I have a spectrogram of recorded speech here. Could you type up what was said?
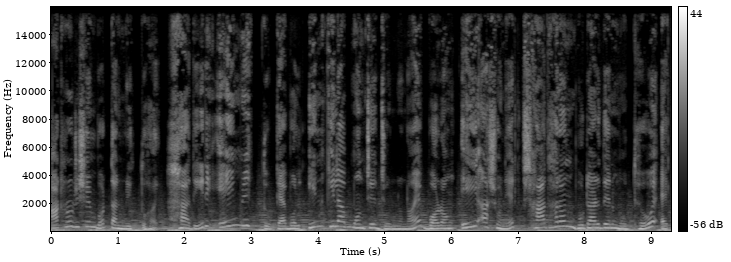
আঠারো ডিসেম্বর তার মৃত্যু হয়। হাদির এই মৃত্যু কেবল ইনকিলাব মঞ্চের জন্য নয়, বরং এই আসনের সাধারণ ভোটারদের মধ্যেও এক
